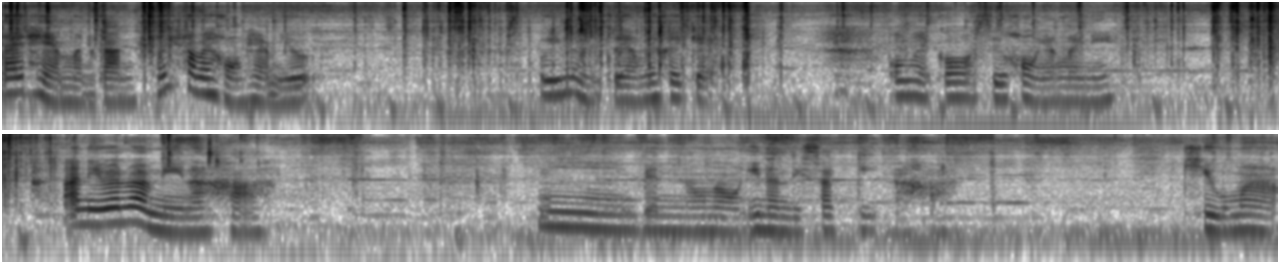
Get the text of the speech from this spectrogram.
ได้แถมเหมือนกัน เฮ้ยทำไมของแถมเยอะอุ้ยหมือนจะยังไม่เคยแกะ โอ้ my god ซื้อของยังไงนี้ อันนี้เป็นแบบนี้นะคะ นี่เป็นน้องๆอินันดิซากินะคะ คิ้วมาก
